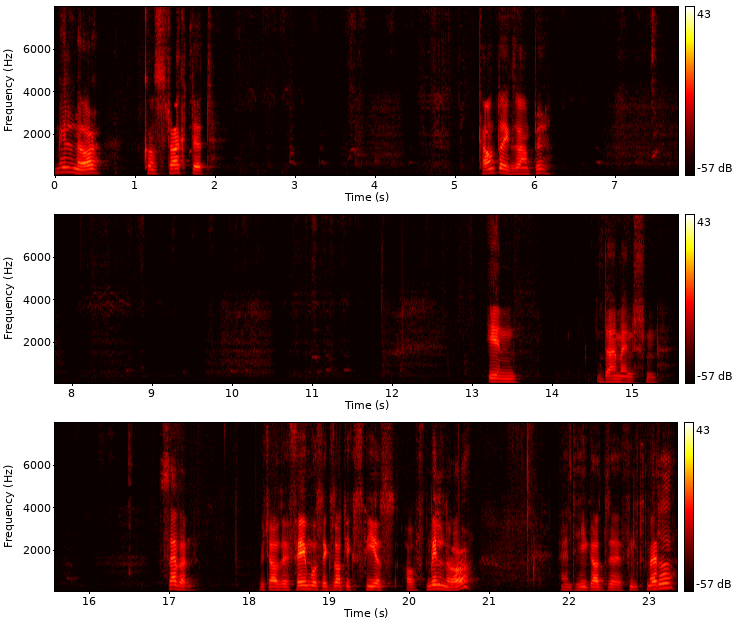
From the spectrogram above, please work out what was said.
Milnor constructed counterexample in dimension 7, which are the famous exotic spheres of Milnor. And he got the Fields medal.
